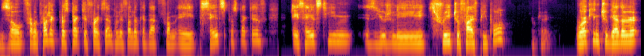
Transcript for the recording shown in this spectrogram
Mhm. So, from a project perspective, for example, if I look at that from a sales perspective, a sales team is usually three to five people Okay. Working together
